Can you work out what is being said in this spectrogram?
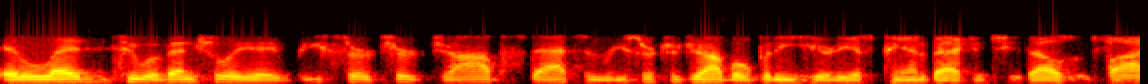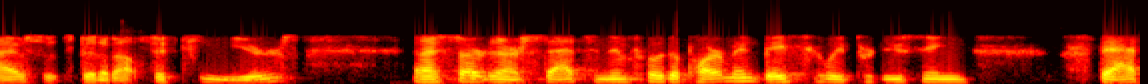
it led to eventually a researcher job, stats and researcher job opening here at ESPN back in 2005. So it's been about 15 years, and I started in our stats and info department, basically producing stats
